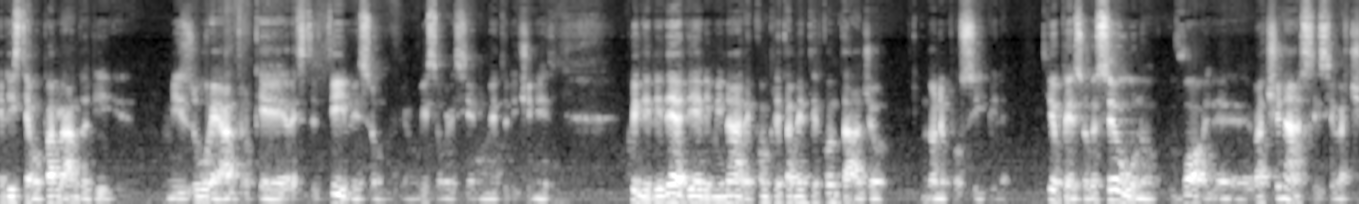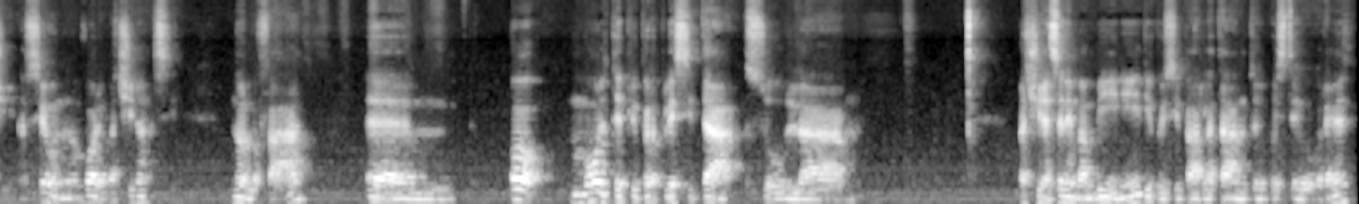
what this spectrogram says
E lì stiamo parlando di misure altro che restrittive, insomma, abbiamo visto quali siano i metodi cinesi. Quindi l'idea di eliminare completamente il contagio non è possibile. Io penso che se uno vuole vaccinarsi, si vaccina, se uno non vuole vaccinarsi, non lo fa, ehm, ho molte più perplessità sulla vaccinazione ai bambini, di cui si parla tanto in queste ore,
